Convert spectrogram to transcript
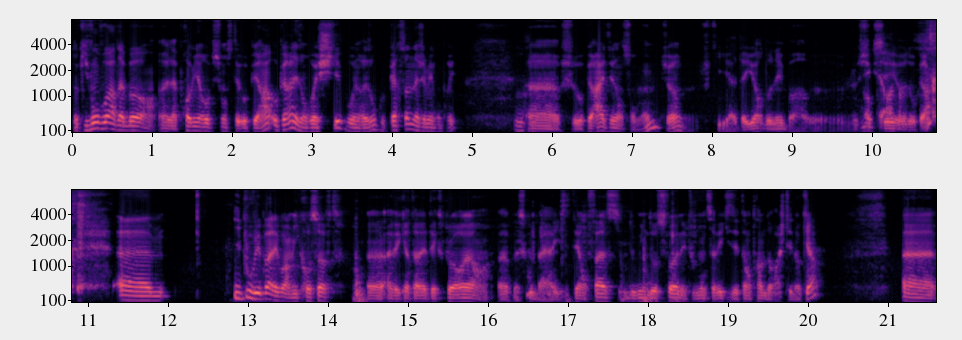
Donc ils vont voir d'abord euh, la première option c'était Opera. Opera ils envoient chier pour une raison que personne n'a jamais compris. Euh, parce que Opera était dans son monde, tu vois, ce qui a d'ailleurs donné bah, euh, le succès quoi. euh, d'Opera. Euh, ils pouvaient pas aller voir Microsoft euh, avec Internet Explorer euh, parce que bah, ils étaient en face de Windows Phone et tout le monde savait qu'ils étaient en train de racheter Nokia. Euh,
